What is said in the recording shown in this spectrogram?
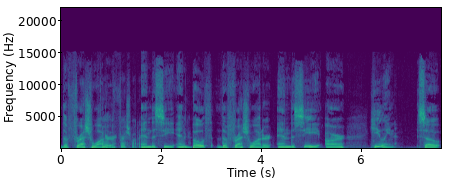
the fresh oh, water. Oh, fresh water. and the sea. And both the freshwater and the sea are healing. So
